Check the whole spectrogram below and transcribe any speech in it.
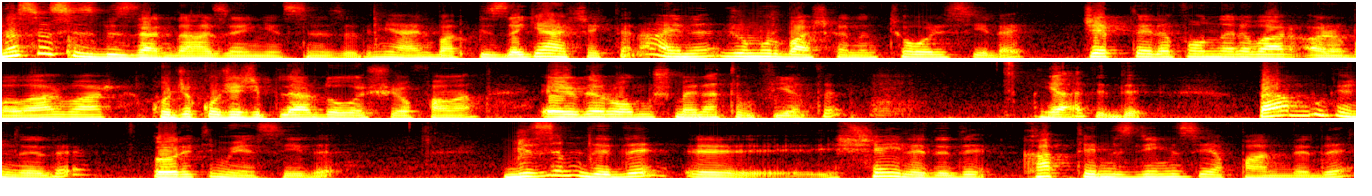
Nasıl siz bizden daha zenginsiniz dedim. Yani bak bizde gerçekten aynı Cumhurbaşkanı'nın teorisiyle cep telefonları var, arabalar var, koca koca cipler dolaşıyor falan. Evler olmuş Manhattan fiyatı. Ya dedi ben bugün dedi öğretim üyesiydi. Bizim dedi e, şeyle dedi kat temizliğimizi yapan dedi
